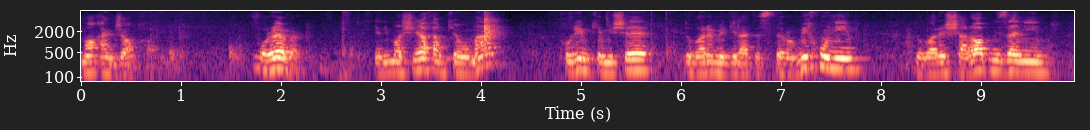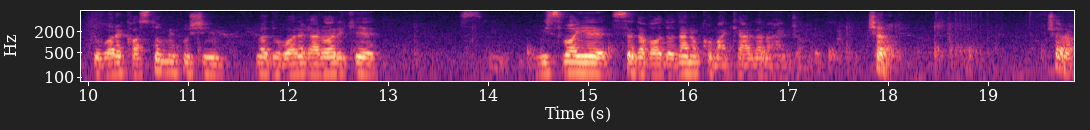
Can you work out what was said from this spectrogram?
ما انجام خواهیم forever. یعنی ماشیخ هم که اومد پوریم که میشه دوباره مگیلت استر رو می‌خونیم دوباره شراب می‌زنیم دوباره کاستوم میپوشیم و دوباره قراره که میسوای صدقا دادن و کمک کردن رو انجام بدیم چرا؟ چرا؟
